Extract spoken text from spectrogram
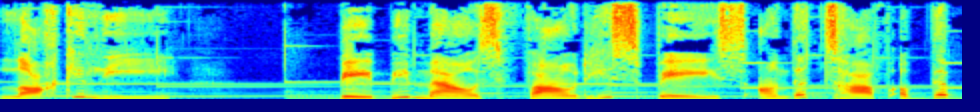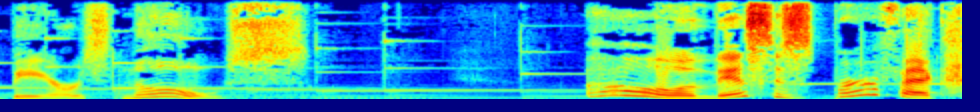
Luckily, Baby Mouse found his space on the top of the bear's nose. Oh, this is perfect!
